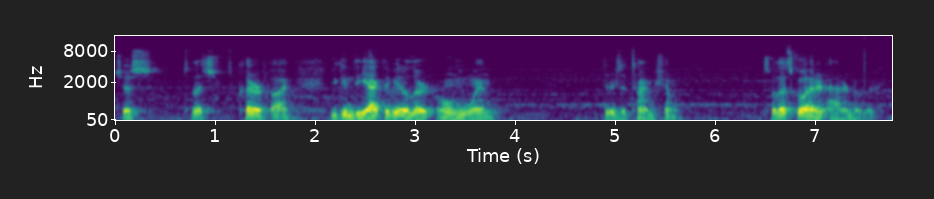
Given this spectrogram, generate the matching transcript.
just to let you clarify, you can deactivate alert only when there's a time shown. So let's go ahead and add an alert.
